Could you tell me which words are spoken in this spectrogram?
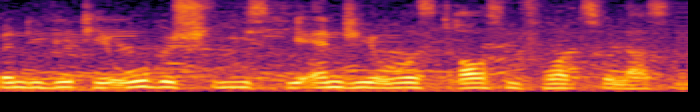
wenn die WTO beschließt, die NGOs draußen vorzulassen.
